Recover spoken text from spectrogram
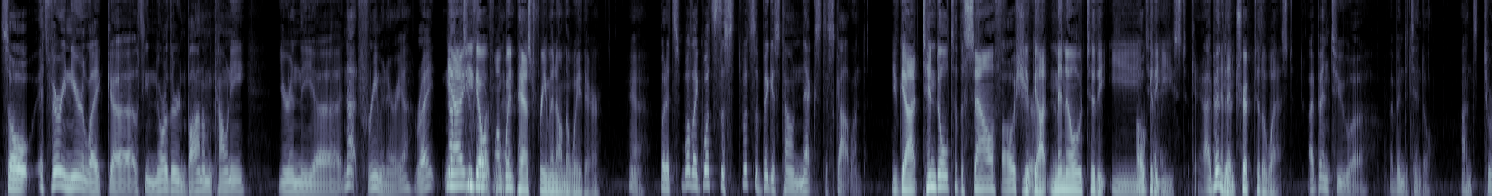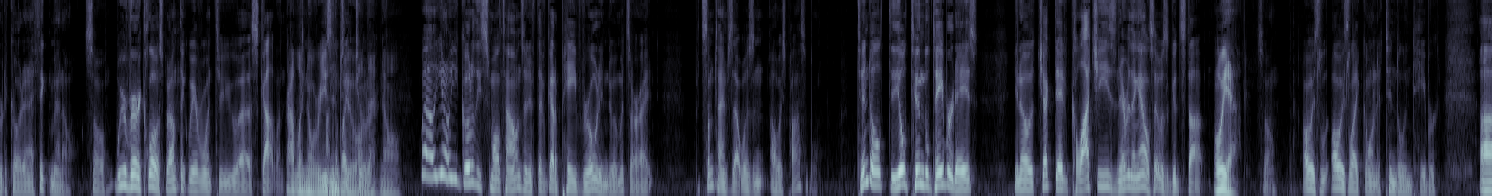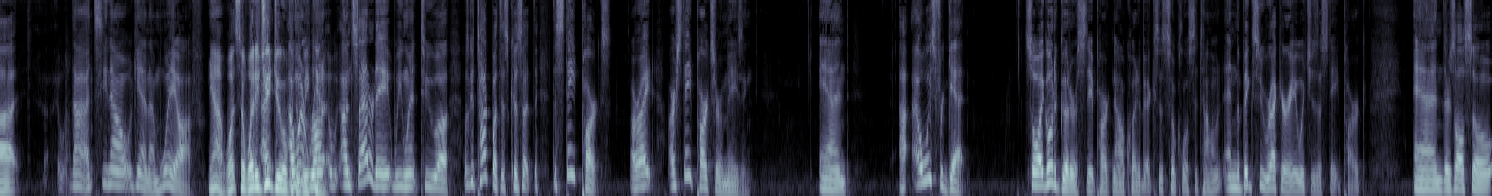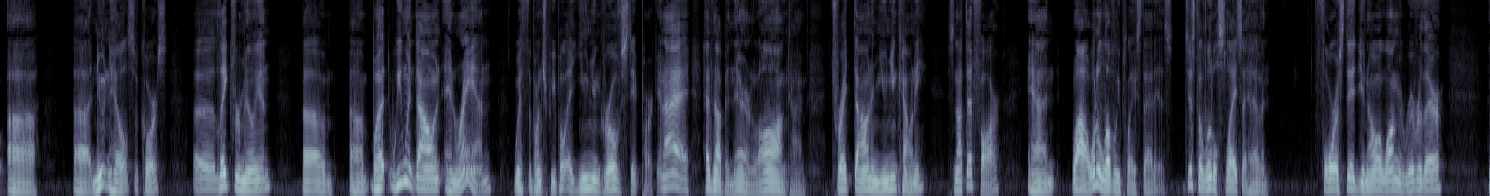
So it's very near, like, uh, let's see, northern Bon Homme County. You're in the, uh, not Freeman area, right? Not yeah, you go. I went past Freeman on the way there. Yeah. But it's, well, like, what's the, what's the biggest town next to Scotland? You've got Tyndall to the south. Oh, sure. You've got Menno to the e to the east, Okay. I've been and to, then Tripp to the west. I've been to, uh, I've been to Tyndall on Tour de Kota and I think Menno. So we were very close, but I don't think we ever went through uh, Scotland. Probably no reason bike to on that. No. Well, you know, you go to these small towns, and if they've got a paved road into them, it's all right. But sometimes that wasn't always possible. Tyndall, the old Tyndall Tabor days, you know, check did kolaches and everything else. That was a good stop. Oh yeah. So always, always like going to Tyndall and Tabor. Uh, now, see now again, I'm way off. Yeah. What? So what did you I- do over I the went weekend? run- on Saturday. We went to. Uh, I was going to talk about this because uh, the, the state parks. All right, our state parks are amazing, and I, I always forget. So I go to Good Earth State Park now quite a bit because it's so close to town, and the Big Sioux Rec area, which is a state park, and there's also uh, uh, Newton Hills, of course, uh, Lake Vermillion. Um, um, but we went down and ran with a bunch of people at Union Grove State Park, and I have not been there in a long time. It's right down in Union County. It's not that far, and wow, what a lovely place that is! Just a little slice of heaven, forested, you know, along the river there.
